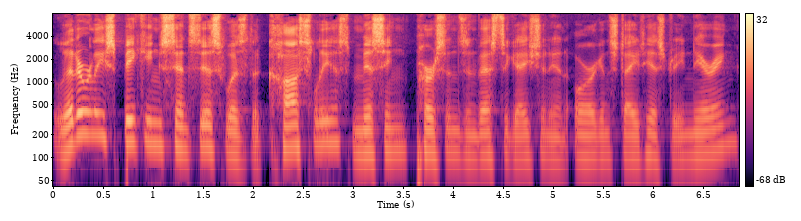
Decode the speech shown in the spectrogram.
Literally speaking, since this was the costliest missing persons investigation in Oregon state history, nearing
